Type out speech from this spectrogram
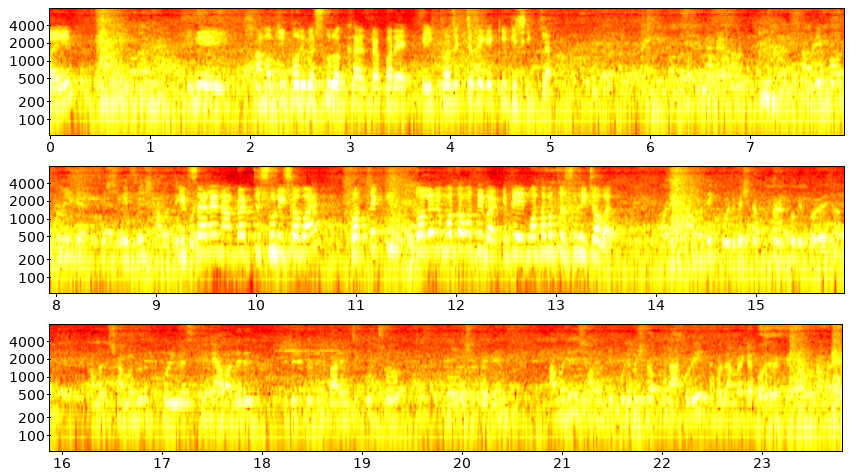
ভাই তুমি এই সামুদ্রিক পরিবেশ সুরক্ষার ব্যাপারে এই প্রজেক্টটা থেকে কি কি শিখলা? পঞ্চম মিনিটে শিখেছি সামুদ্রিক কিপ আমরা একটু শুনি সবাই। প্রত্যেক দলের মতামত দিবা কিন্তু এই মতামতটা শুনি সবাই। আমাদের সামুদ্রিক পরিবেশ রক্ষা করা খুবই প্রয়োজন। আমাদের সামুদ্রিক পরিবেশ থেকে আমাদের বিভিন্ন ধরনের বাণিজ্যিক উৎস এসে থাকে। আমরা যদি সামুদ্রিক পরিবেশ রক্ষা না করি তাহলে আমরা এটা বজায় রাখতে পারব না আমাদের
